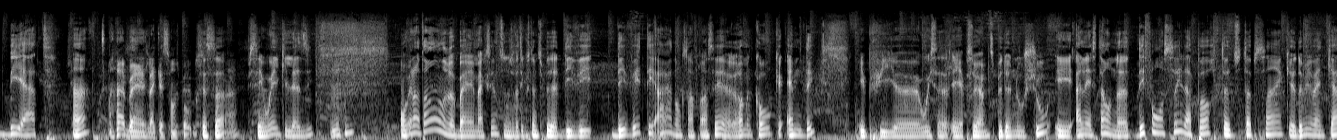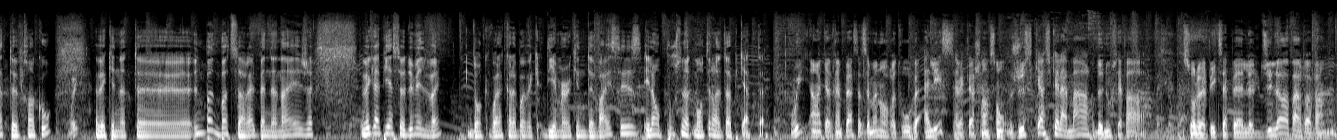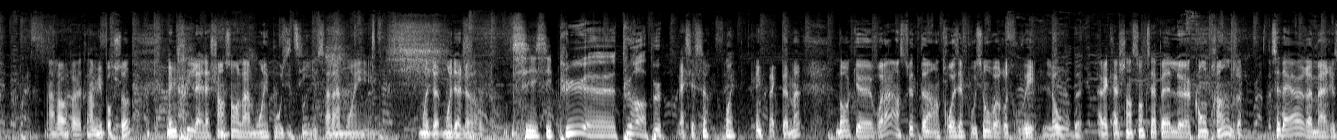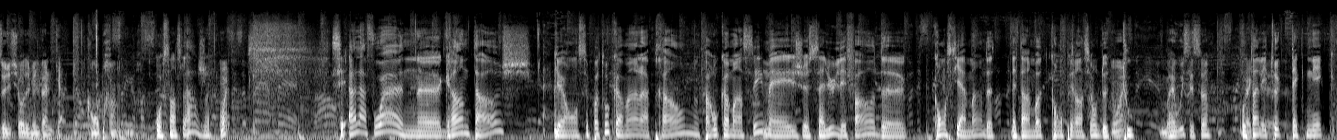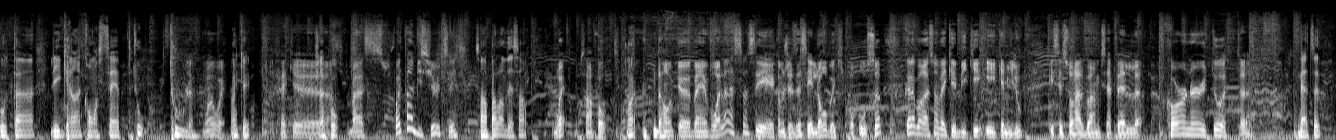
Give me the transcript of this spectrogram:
Where is it be at? Hein? Ah, ben, la question se pose. C'est ça. Hein? C'est Will qui l'a dit. On vient d'entendre, ben Maxime, tu nous as fait écouter un petit peu de DV, DVTR, donc c'est en français, Rum Coke MD. Et puis, euh, oui, ça, il y a absolument un petit peu de No Shoe. Et à l'instant, on a défoncé la porte du top 5 2024 Franco. Oui. Avec notre, euh, une bonne botte sorelle pleine de neige. Avec la pièce 2020. Donc voilà, collabo avec The American Devices. Et là, on poursuit notre montée dans le top 4. Oui, en quatrième place, cette semaine, on retrouve Alice avec la chanson Jusqu'à ce que la mare de nous sépare. Sur le EP qui s'appelle Du love à revendre. Alors, euh, tant mieux pour ça. Même si la, la chanson a l'air moins positive, ça a l'air moins, moins, de, moins de love. C'est, c'est plus, euh, plus râpeux. Ben, c'est ça. Ouais. Exactement. Donc, euh, voilà. Ensuite, en troisième position, on va retrouver L'Aube avec la chanson qui s'appelle Comprendre. C'est d'ailleurs ma résolution 2024. Comprendre. Au sens large. Ouais. C'est à la fois une euh, grande tâche qu'on sait pas trop comment la prendre, par où commencer, Mm. mais je salue l'effort de consciemment d'être en mode compréhension de Ouais. tout. Ben oui, c'est ça. Autant les trucs techniques, autant les grands concepts, tout, tout là. Ouais, ouais. OK. Fait que. Chapeau. Ben, faut être ambitieux, tu sais. Ça en parle en décembre. Ouais, sans faute. Ouais. Donc, euh, ben voilà, ça, c'est, comme je disais, c'est l'Aube qui propose ça. Collaboration avec Biquet et Camilou. Et c'est sur l'album qui s'appelle Corner Tout. That's it.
